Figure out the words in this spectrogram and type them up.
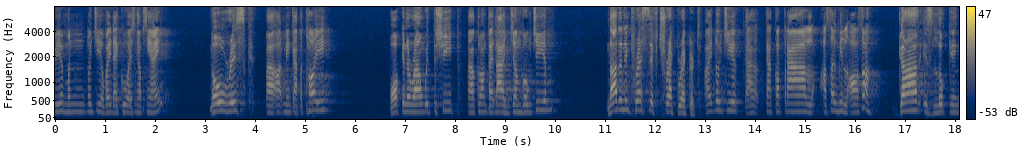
វាមិនដូចជាអ្វីដែលគួរឲ្យស្ងប់ស្ងាយ No risk. បាទអត់មានការបន្ថយ Walking around with the sheep. បាទគ្រាន់តែដើរចិញ្ចឹមវងជៀម Not an impressive track record. ហើយដូចជាការការកត់ត្រាអត់សូវមានល្អសោះ God is looking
